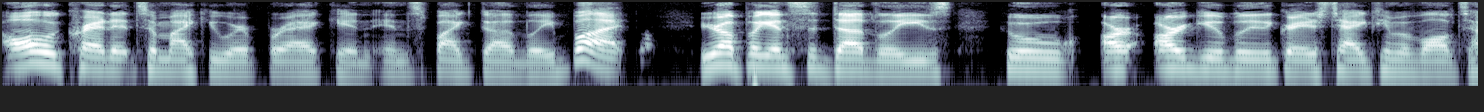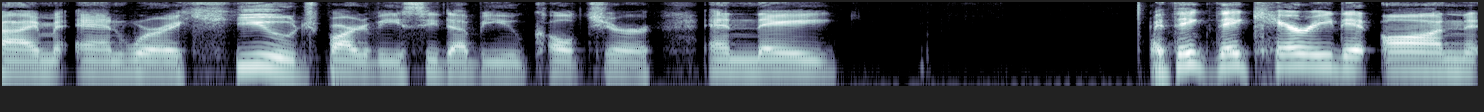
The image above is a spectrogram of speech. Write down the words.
all the credit to mikey whipwreck and, and spike dudley. But you're up against the dudleys who are arguably the greatest tag team of all time and were a huge part of ecw culture and they i think they carried it on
